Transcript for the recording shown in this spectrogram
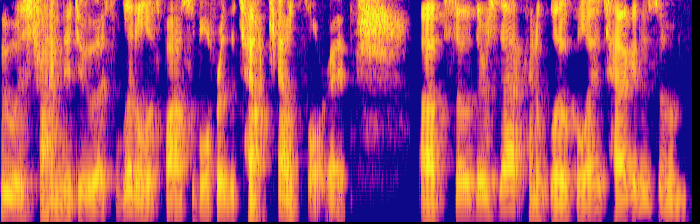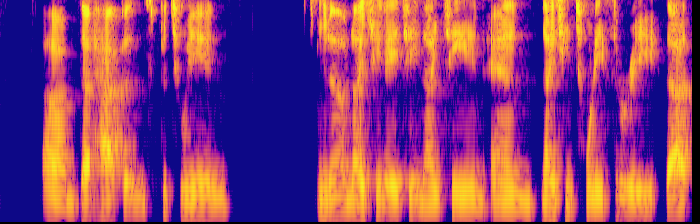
who is trying to do as little as possible for the town council, right? Uh, so there's that kind of local antagonism um, that happens between you know 1918 19 and 1923 that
